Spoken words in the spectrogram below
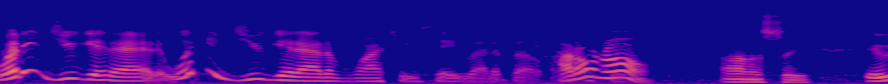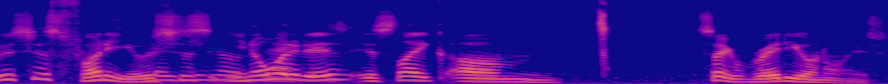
What did you get at? What did you get out of watching Saved by the Bell? I don't know. Honestly, it was just funny. It was 'Cause you just you know know, what it is. It's like um, it's like radio noise,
